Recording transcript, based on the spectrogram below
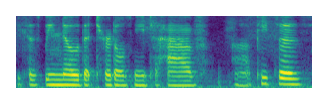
because we know that turtles need to have uh, pizzas.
